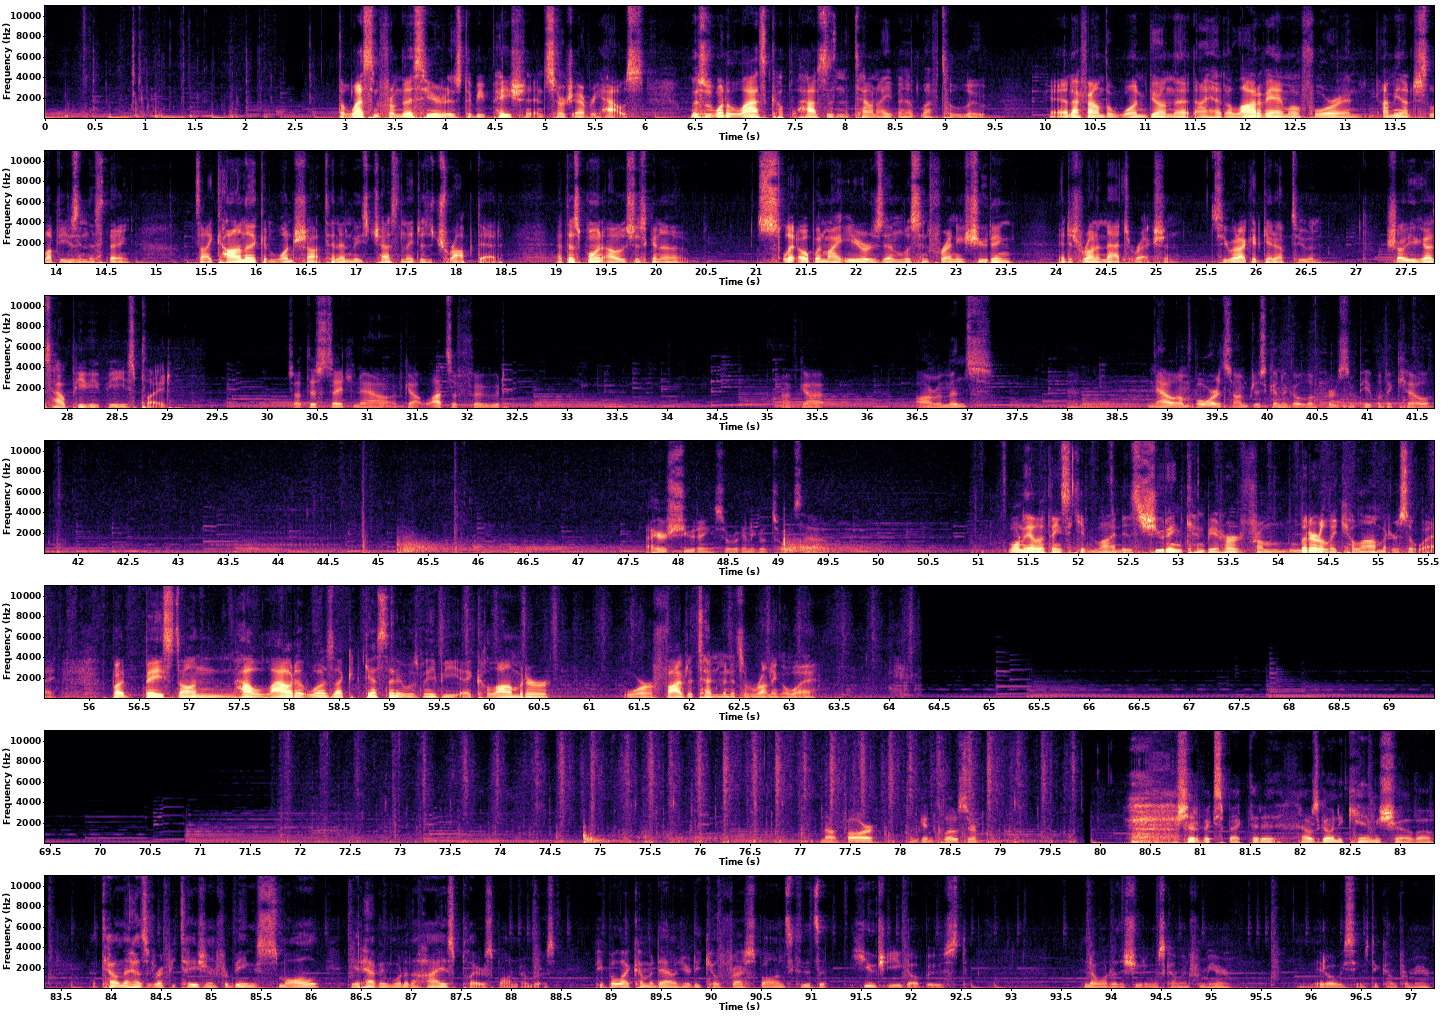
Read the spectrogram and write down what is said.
The lesson from this here is to be patient and search every house. This was one of the last couple houses in the town I even had left to loot. And I found the one gun that I had a lot of ammo for, and I mean I just loved using this thing. It's iconic and one-shot 10 enemies chest and they just drop dead. At this point I was just gonna slit open my ears and listen for any shooting and just run in that direction. See what I could get up to and show you guys how PvP is played. So at this stage now, I've got lots of food. I've got armaments. And now I'm bored, so I'm just gonna go look for some people to kill. I hear shooting, so we're gonna go towards that. One of the other things to keep in mind is shooting can be heard from literally kilometers away. But based on how loud it was, I could guess that it was maybe a kilometer or 5 to 10 minutes of running away. Not far. I'm getting closer. I should have expected it. I was going to Kamyshovo, a town that has a reputation for being small, yet having one of the highest player spawn numbers. People like coming down here to kill fresh spawns because it's a huge ego boost. No wonder the shooting was coming from here. It always seems to come from here.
